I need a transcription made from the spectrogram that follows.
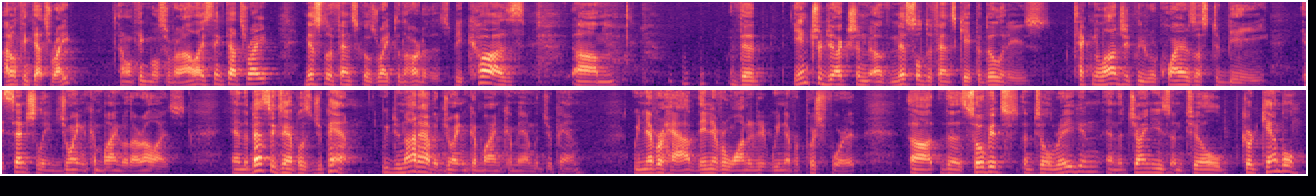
I don't think that's right. I don't think most of our allies think that's right. Missile defense goes right to the heart of this because um, the introduction of missile defense capabilities technologically requires us to be essentially joint and combined with our allies. And the best example is Japan. We do not have a joint and combined command with Japan. We never have. They never wanted it. We never pushed for it. Uh, the Soviets until Reagan and the Chinese until Kurt Campbell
